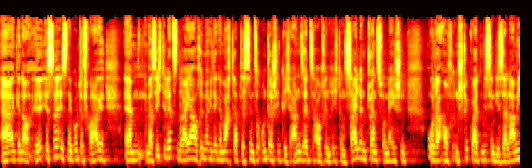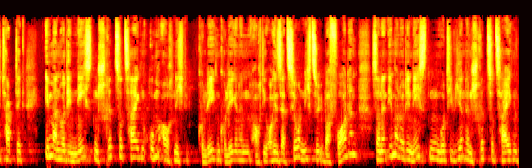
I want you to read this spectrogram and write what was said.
Äh, genau, ist, ist eine gute Frage. Ähm, was ich die letzten drei Jahre auch immer wieder gemacht habe, das sind so unterschiedliche Ansätze, auch in Richtung Silent Transformation oder auch ein Stück weit ein bisschen die Salamitaktik immer nur den nächsten Schritt zu zeigen, um auch nicht Kollegen, Kolleginnen, auch die Organisation nicht zu überfordern, sondern immer nur den nächsten motivierenden Schritt zu zeigen,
